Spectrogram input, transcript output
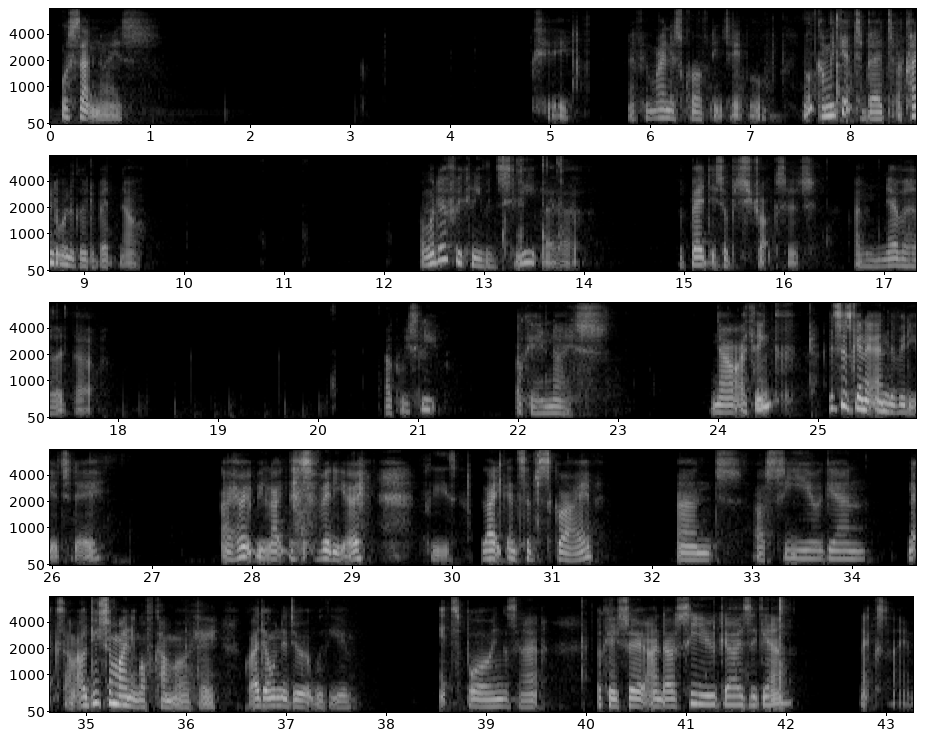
What's that noise? Okay. If we minus crafting table. You what, can we get to bed? I kind of want to go to bed now. I wonder if we can even sleep like that. The bed is obstructed. I've never heard that. How can we sleep? Okay, nice. Now, I think this is going to end the video today. I hope you like this video. Please like and subscribe. And I'll see you again next time. I'll do some mining off camera, okay? But I don't want to do it with you. It's boring, isn't it? Okay, so, and I'll see you guys again next time.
